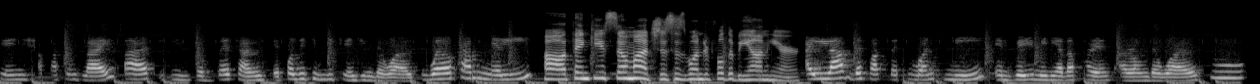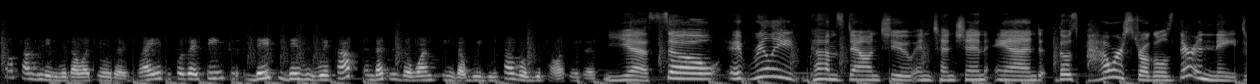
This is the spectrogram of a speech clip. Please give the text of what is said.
change a person's life, but it is the best chance at positively changing the world. Welcome, Nelly. Oh, thank you so much. This is wonderful to be on here. I love the fact that you want me and very many other parents around the world to stop struggling with our children, right? Because I think day to day we wake up and that is the one thing that we do struggle with our children. Yes. So it really comes down to intention and those power struggles, they're innate.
